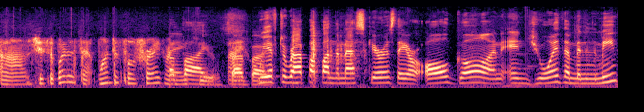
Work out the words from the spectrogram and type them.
um, she said, "What is that wonderful fragrance?" Bye-bye. We have to wrap up on the mascaras. They are all gone. Enjoy them. And in the meantime,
